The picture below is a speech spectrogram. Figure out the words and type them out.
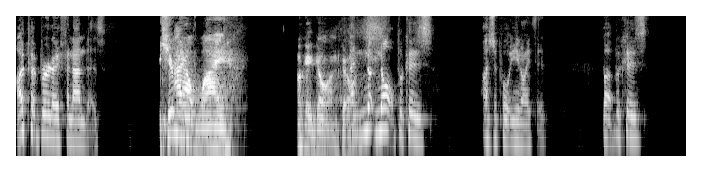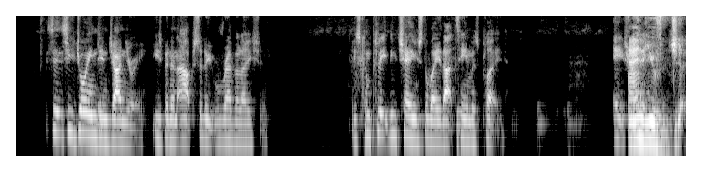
I put Bruno Fernandes, Hear me And- out. Why? Okay, go on, go on. and not not because I support United, but because since he joined in January, he's been an absolute revelation. He's completely changed the way that team has played. And you've ju-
